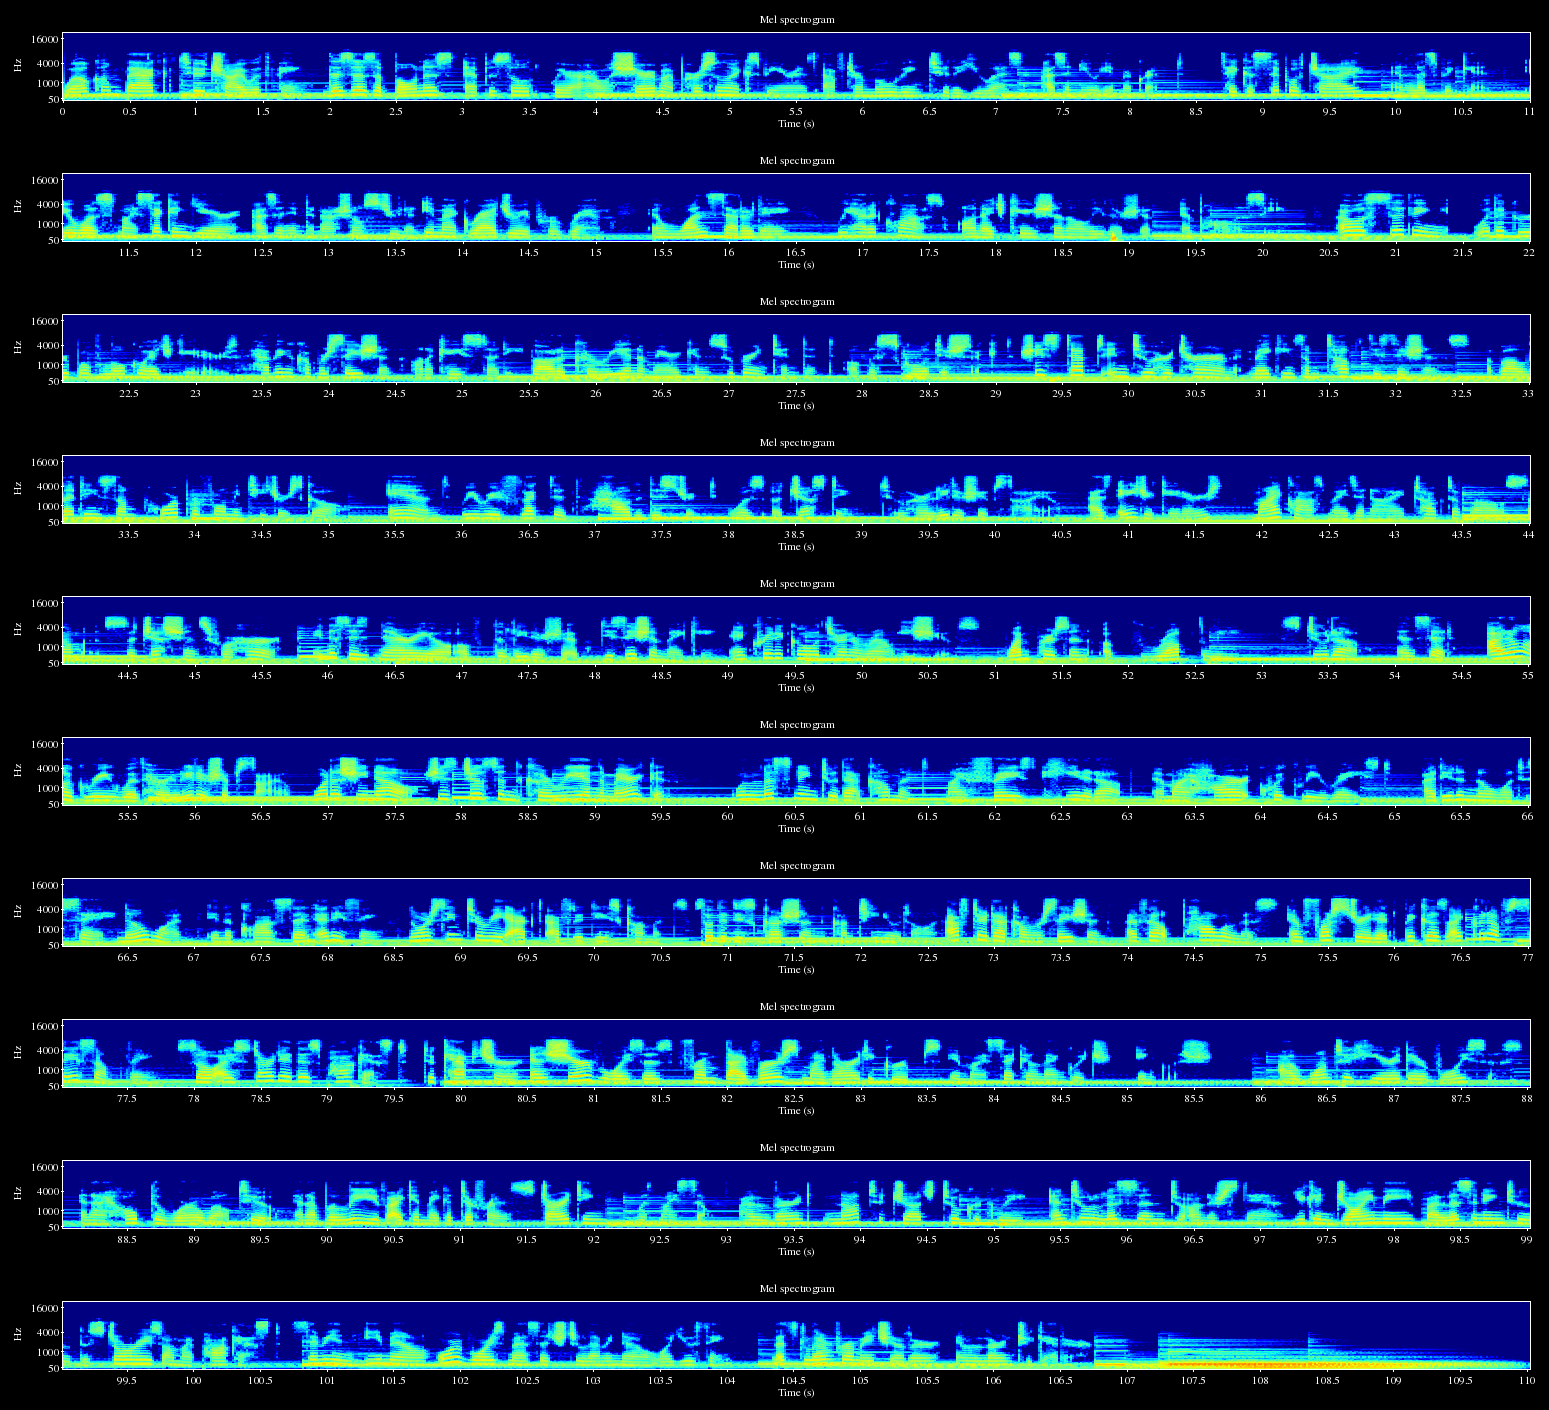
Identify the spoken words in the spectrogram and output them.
Welcome back to Chai with Pain. This is a bonus episode where I will share my personal experience after moving to the US as a new immigrant. Take a sip of chai and let's begin. It was my second year as an international student in my graduate program, and one Saturday we had a class on educational leadership and policy. I was sitting with a group of local educators having a conversation on a case study about a Korean American superintendent of a school district. She stepped into her term making some tough decisions about letting some poor performing teachers go. And we reflected how the district was adjusting to her leadership style. As educators, my classmates and I talked about some suggestions for her in the scenario of the leadership, decision making, and critical turnaround issues. One person abruptly stood up and said, I don't agree with her leadership style. What does she know? She's just a Korean American. When listening to that comment, my face heated up and my heart quickly raced. I didn't know what to say. No one in the class said anything, nor seemed to react after these comments, so the discussion continued on. After that conversation, I felt powerless and frustrated because I could have said something. So I started this podcast to capture and share voices from diverse minority groups in my second language, English. I want to hear their voices, and I hope the world will too. And I believe I can make a difference starting with myself. I learned not to judge too quickly and to listen to understand. You can join me by listening to the stories on my podcast. Send me an email or voice message to let me know what you think. Let's learn from each other and learn together.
